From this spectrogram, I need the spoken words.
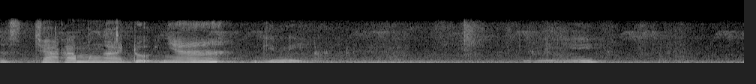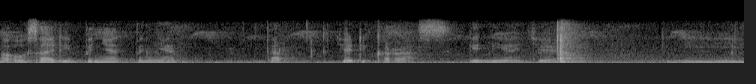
terus cara mengaduknya? Gini. Gini nggak usah dipenyet-penyet ntar jadi keras. Gini aja. Gini.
